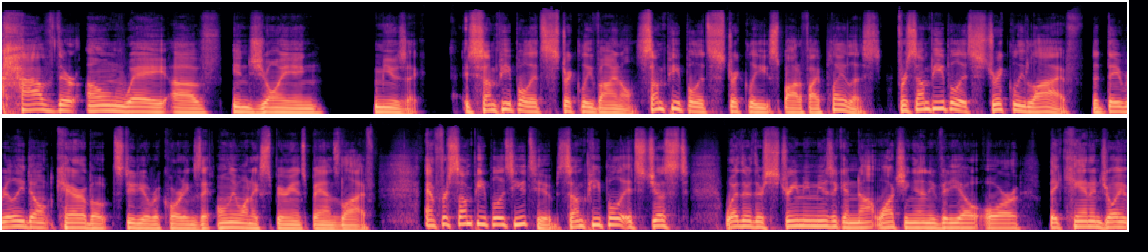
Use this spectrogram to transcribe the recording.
have their own way of enjoying music. Some people, it's strictly vinyl. Some people, it's strictly Spotify playlists. For some people, it's strictly live, that they really don't care about studio recordings. They only want to experience bands live. And for some people, it's YouTube. Some people, it's just whether they're streaming music and not watching any video, or they can't enjoy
